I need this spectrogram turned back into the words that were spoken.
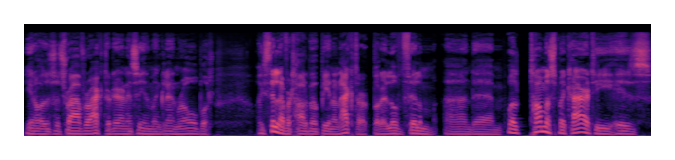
You know, there's a traveller actor there, and I seen him in Glenroe, but I still never thought about being an actor. But I loved film, and um, well, Thomas McCarthy is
